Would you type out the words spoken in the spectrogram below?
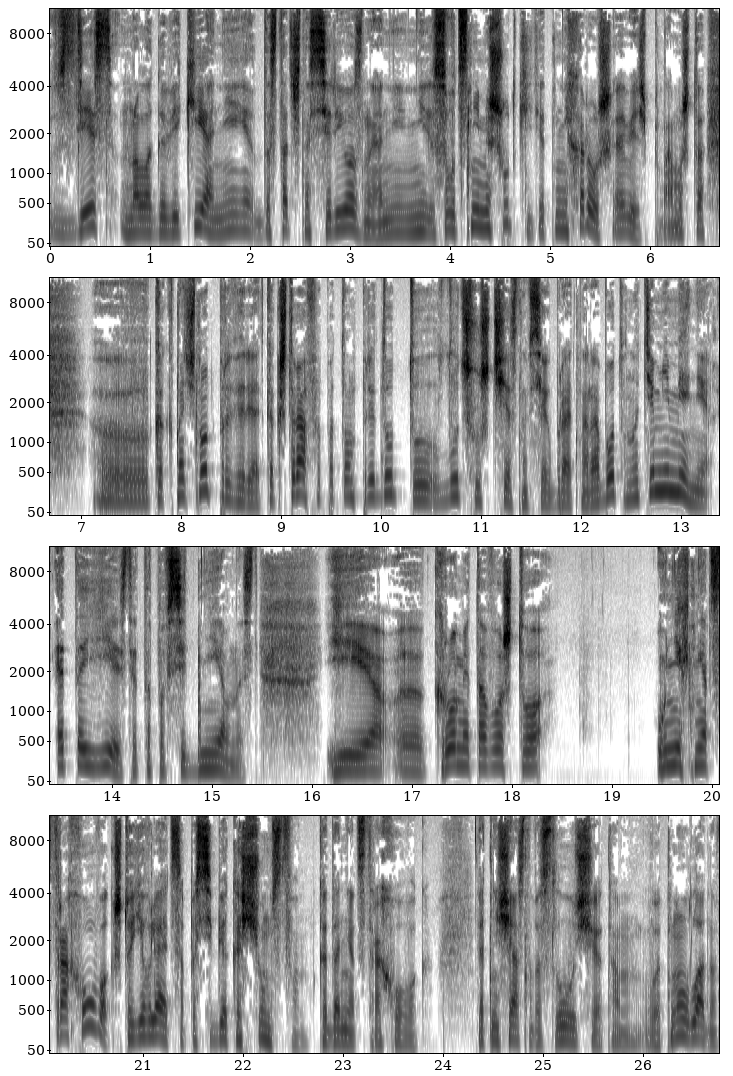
здесь налоговики, они достаточно серьезные. Они не, вот с ними шутки, это нехорошая вещь, потому что э, как начнут проверять, как штрафы потом придут, то лучше уж честно всех брать на работу. Но тем не менее, это есть, это повседневность. И э, кроме того, что у них нет страховок, что является по себе кощунством, когда нет страховок от несчастного случая, там, вот, ну ладно,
